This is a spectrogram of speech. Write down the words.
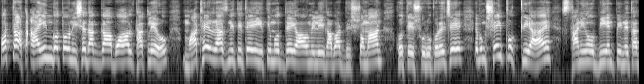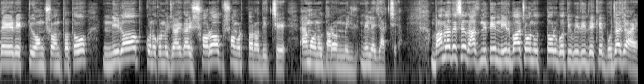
অর্থাৎ আইনগত নিষেধাজ্ঞা বহাল থাকলেও মাঠের রাজনীতিতে ইতিমধ্যেই আওয়ামী লীগ আবার দৃশ্যমান হতে শুরু করেছে এবং সেই প্রক্রিয়ায় স্থানীয় বিএনপি নেতাদের একটি অংশ অন্তত নীরব, কোনো কোনো জায়গায় সরব সমর্থনও দিচ্ছে। এমন উদাহরণ মিল- যাচ্ছে। বাংলাদেশের রাজনীতির নির্বাচন উত্তর গতিবিধি দেখে বোঝা যায়,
